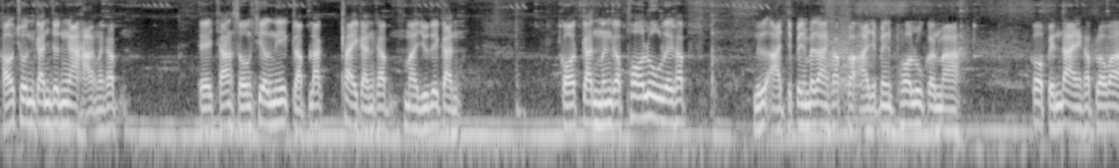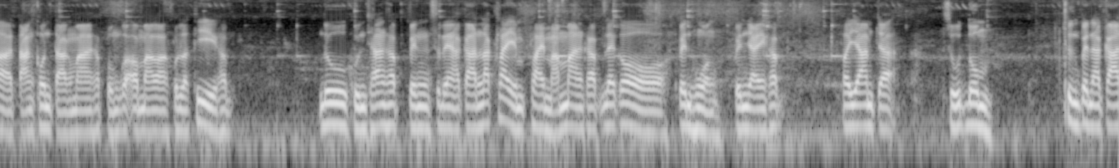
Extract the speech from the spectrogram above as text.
เขาชนกันจนงาหักนะครับ แต่ช้างสองเชือกนี้กลับรักใคร่กันครับ มาอยู่ด้วยกัน กอดกันเหมือนกับพ่อลูกเลยครับ หรืออาจจะเป็นไม่ได้ครับ ก็อาจจะเป็นพ่อลูกกันมา ก็เป็นได้นะครับ เพราะว่าต่างคนต่างมาครับ ผมก็เอามาคนละที่ครับ ดูขุนช้างครับ เป็นแสดงอาการรักใคร่พลายหมามากครับ และก็เป็นห่วงเป็นใยครับ พยายามจะสูดดม ซึ่งเป็นอาการ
